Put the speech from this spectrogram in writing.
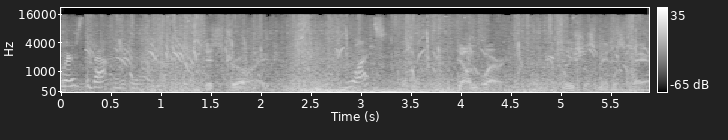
Where's the Batmobile? Destroyed. What? Don't worry. Lucius made us fair.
